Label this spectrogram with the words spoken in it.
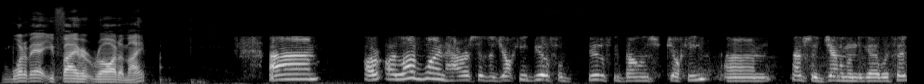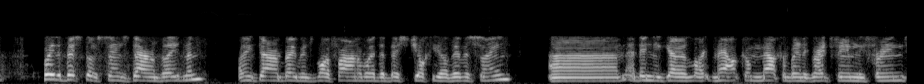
What about your favourite rider, mate? Um, I, I love Wayne Harris as a jockey. Beautiful, beautifully balanced jockey. Um, absolute gentleman to go with it. Probably the best I've seen is Darren Beadman. I think Darren Beadman's by far and away the best jockey I've ever seen. Um, and then you go like Malcolm. Malcolm being a great family friend.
